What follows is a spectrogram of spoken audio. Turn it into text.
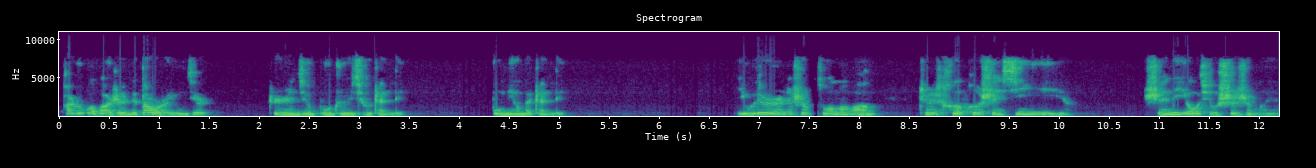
他如果往人的道上用劲儿，这人就不追求真理，不明白真理。有的人呢是琢磨往这合不合神心意呀？神的要求是什么呀？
